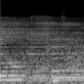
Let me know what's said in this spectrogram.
Your hand.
